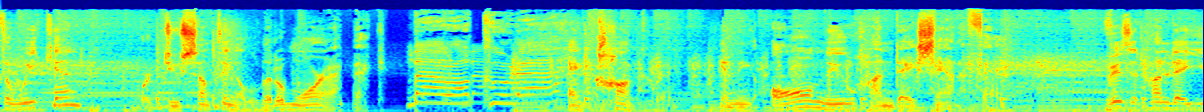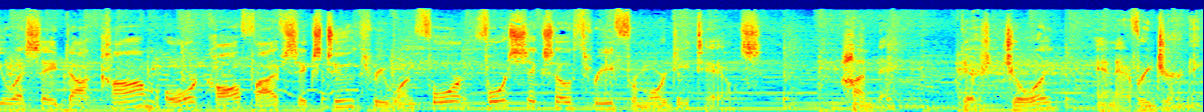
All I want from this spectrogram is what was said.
the weekend or do something a little more epic? And conquer it in the all-new Hyundai Santa Fe. Visit HyundaiUSA.com or call 562 for more details. Hyundai, there's joy in every journey.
